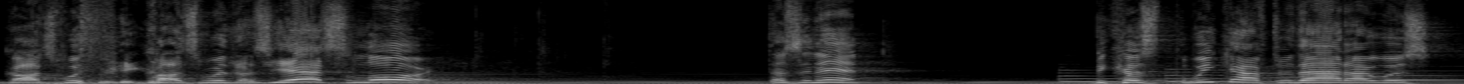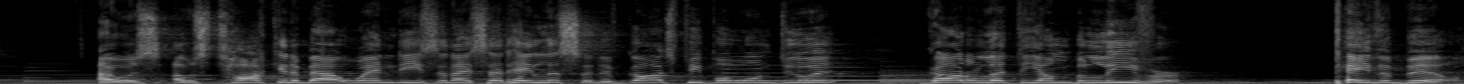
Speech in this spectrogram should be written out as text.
God's with me. God's with us. Yes, Lord. Doesn't end. Because the week after that, I was I was I was talking about Wendy's and I said, hey, listen, if God's people won't do it, God will let the unbeliever pay the bill.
